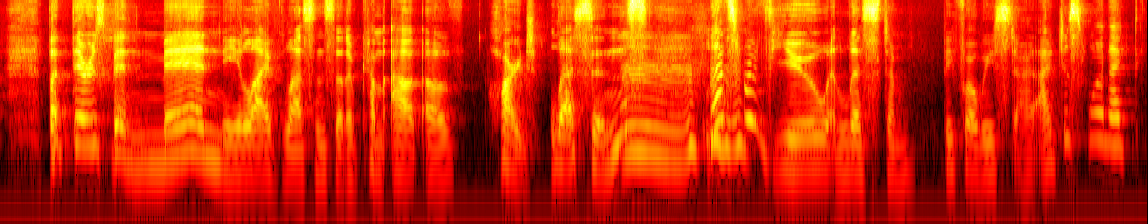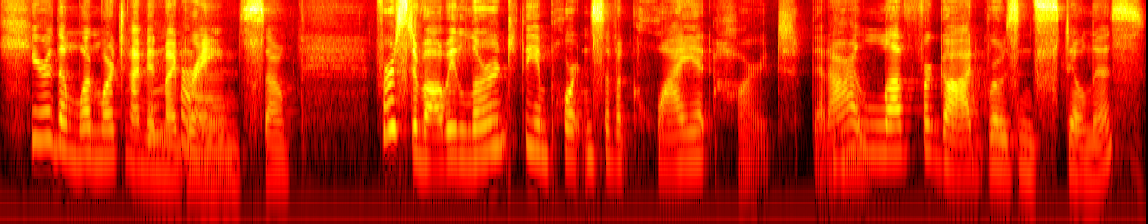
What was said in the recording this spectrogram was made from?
but there's been many life lessons that have come out of heart lessons. Mm. Let's review and list them before we start. I just want to hear them one more time in my brain. So First of all, we learned the importance of a quiet heart, that our mm-hmm. love for God grows in stillness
